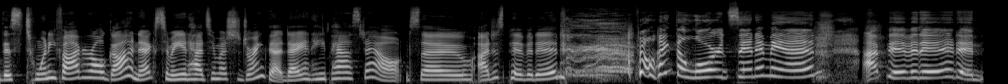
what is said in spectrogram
this 25 year old guy next to me had had too much to drink that day and he passed out. So I just pivoted. I felt like the Lord sent him in. I pivoted and,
